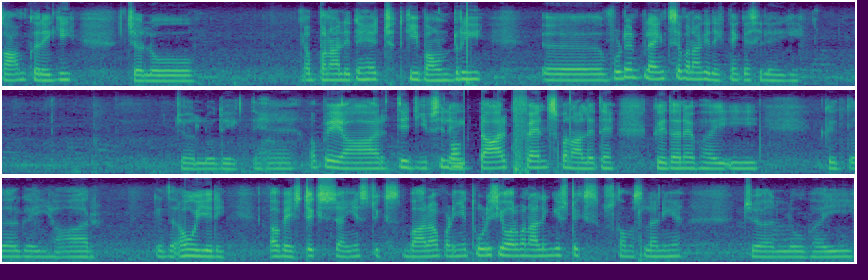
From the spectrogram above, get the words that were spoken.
काम करेगी। चलो अब बना लेते हैं छत की बाउंड्री वुडन प्लैंक से बना के देखते हैं कैसी लगेगी। चलो देखते हैं। अबे यार इतनी अजीब सी लगी डार्क फेंस बना लेते हैं। किधर है भाई? किधर गई यार? किधर ओ, ये नहीं। अब स्टिक्स चाहिए स्टिक्स बारह पड़ी हैं। थोड़ी सी और बना लेंगे स्टिक्स उसका मसला नहीं है। चलो भाई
